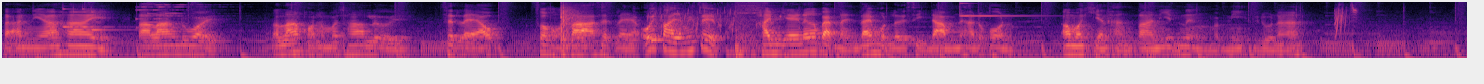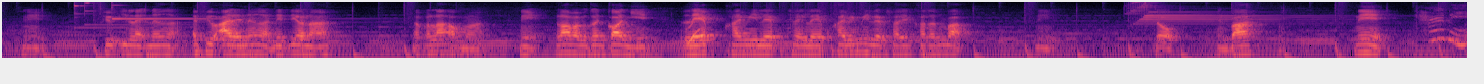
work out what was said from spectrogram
แต่อันเนี้ยให้ตาล่างด้วย ตาล่างขอธรรมชาติเลย เสร็จแล้ว ส่วนของตาเสร็จแล้ว โอ้ยตายังไม่เสร็จ ใครมีไอเนอร์แบบไหนได้หมดเลยสีดำนะคะทุกคน เอามาเขียนหางตานิดนึงแบบนี้ดูนะ นี่ฟิลอินไลเนอร์อะไอฟิลไอไลเนอร์อะนิดเดียวนะ แล้วก็ลากออกมา นี่ลากมาเป็นก้อนๆอย่างนี้ เล็บ ใครมีเล็บใช้เล็บ ใครไม่มีเล็บใช้คัตเติลบัตนี่ จบ เห็นปะนี่ แค่นี้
